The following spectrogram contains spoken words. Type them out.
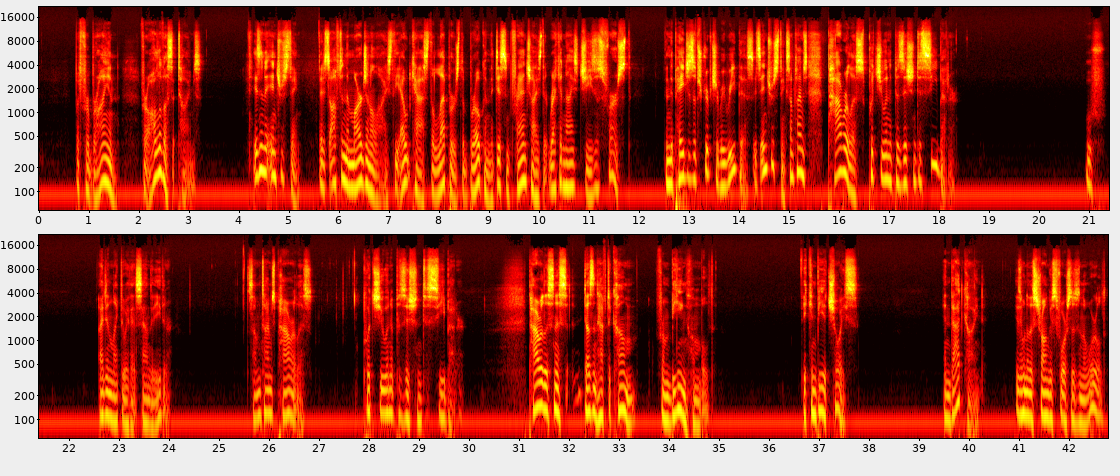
but for Brian, for all of us at times. Isn't it interesting that it's often the marginalized, the outcast, the lepers, the broken, the disenfranchised that recognize Jesus first? In the pages of Scripture, we read this. It's interesting. Sometimes powerless puts you in a position to see better. Oof. I didn't like the way that sounded either. Sometimes powerless puts you in a position to see better. Powerlessness doesn't have to come from being humbled, it can be a choice. And that kind is one of the strongest forces in the world.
